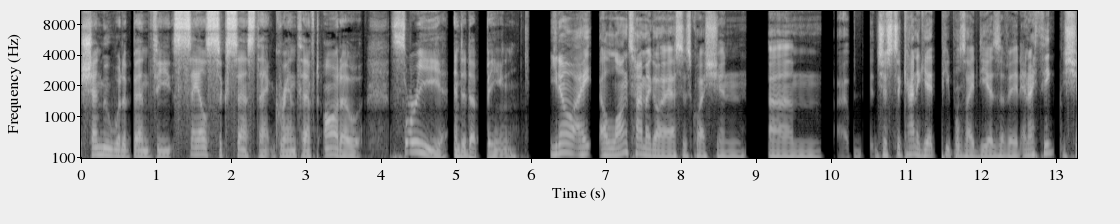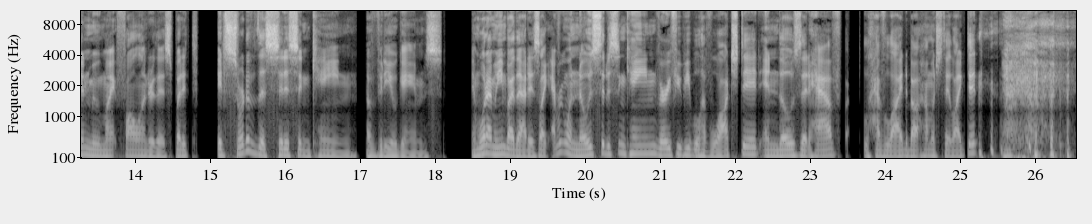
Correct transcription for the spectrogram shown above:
Shenmue would have been the sales success that Grand Theft Auto 3 ended up being. You know, I a long time ago I asked this question um just to kind of get people's ideas of it and I think Shenmue might fall under this, but it it's sort of the Citizen Kane of video games. And what I mean by that is like everyone knows Citizen Kane, very few people have watched it and those that have have lied about how much they liked it.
